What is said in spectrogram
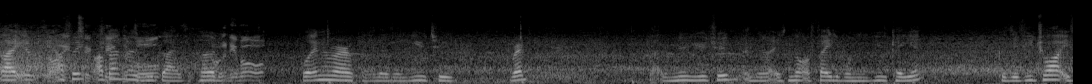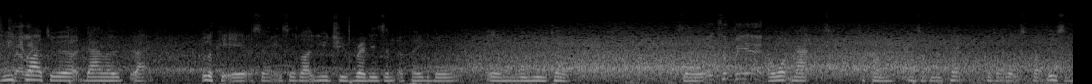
like, if, I think I don't know if you guys have heard Not it, anymore. but in America there's a YouTube Red, like the new YouTube, and uh, it's not available in the UK yet. Because if you try, if you try to uh, download, like, look at it, so it says like YouTube Red isn't available in the UK. So It could be. I want that to come into the UK because that looks quite decent.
